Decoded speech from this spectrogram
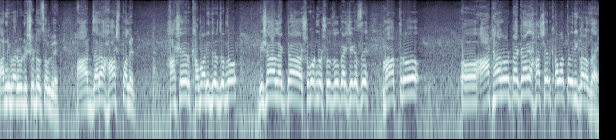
পানি ফার্মেন্টেশনও চলবে। আর যারা হাঁস পালেন হাঁসের খামারিদের জন্য বিশাল একটা সুবর্ণ সুযোগ এসে গেছে। মাত্র আঠারো টাকায় হাঁসের খাবার তৈরি করা যায়।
